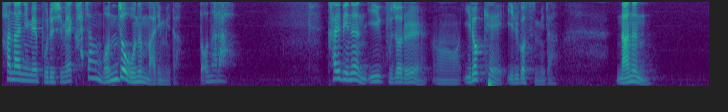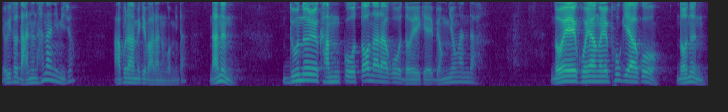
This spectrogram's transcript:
하나님의 부르심에 가장 먼저 오는 말입니다. 떠나라. 칼빈은 이 구절을 어, 이렇게 읽었습니다. 나는 여기서 나는 하나님이죠. 아브라함에게 말하는 겁니다. 나는 눈을 감고 떠나라고 너에게 명령한다. 너의 고향을 포기하고 너는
